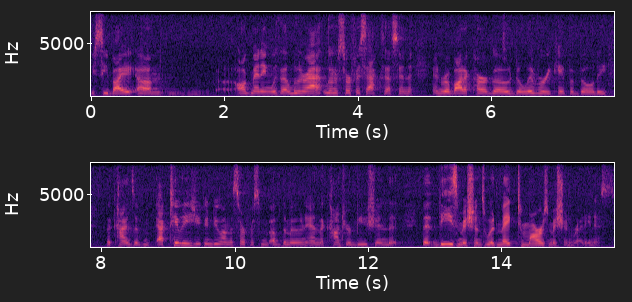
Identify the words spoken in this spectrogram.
you see by um, augmenting with a lunar, lunar surface access and, and robotic cargo delivery capability, the kinds of activities you can do on the surface of the moon and the contribution that, that these missions would make to Mars mission readiness.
